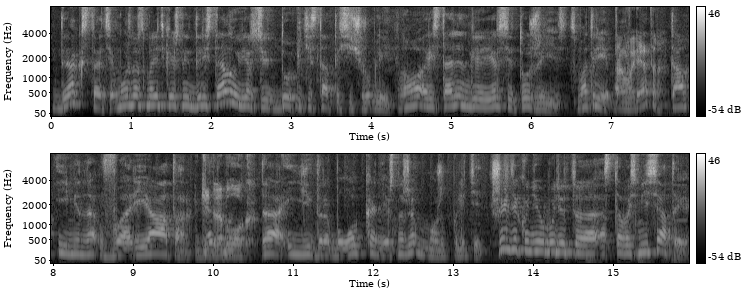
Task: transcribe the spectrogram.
Да, кстати, можно рассмотреть, конечно, и дорестайловую версию до 500 тысяч рублей. Но рестайлинговые версии тоже есть. Смотри. Там вариатор? Там именно вариатор. Гидроблок. Да, и гидроблок, конечно же, может полететь. Шильдик у нее будет 180 э,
